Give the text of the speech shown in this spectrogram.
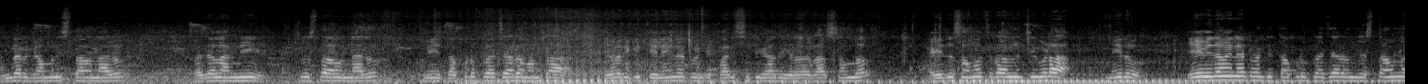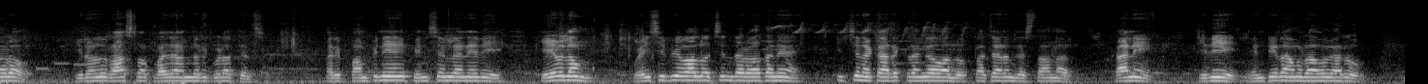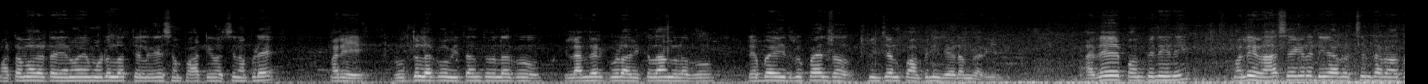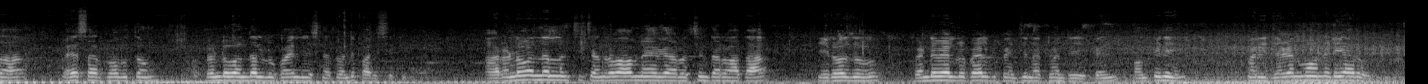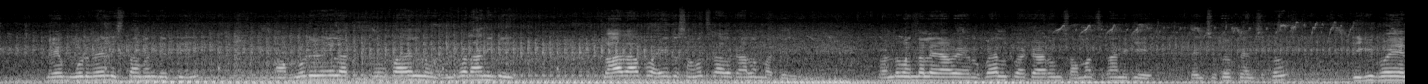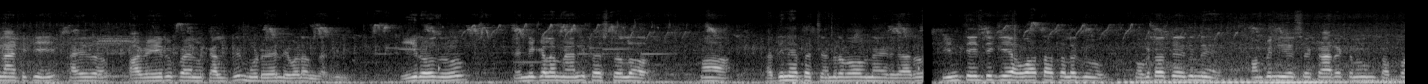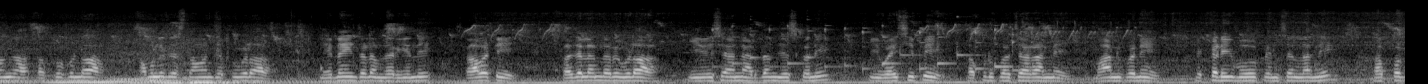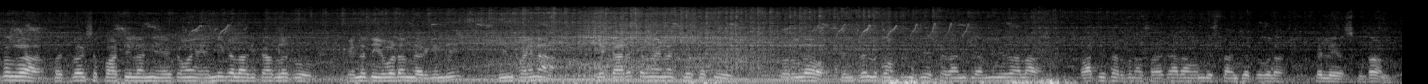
అందరూ గమనిస్తూ ఉన్నారు. ప్రజలన్నీ చూస్తూ ఉన్నారు. మీ తప్పుడు ప్రచారం అంతా ఎవరికి తెలియనటువంటి పరిస్థితి కాదు ఈరోజు రాష్ట్రంలో. ఐదు సంవత్సరాల నుంచి కూడా మీరు ఏ విధమైనటువంటి తప్పుడు ప్రచారం చేస్తూ ఉన్నారో ఈరోజు రాష్ట్ర ప్రజలందరికీ కూడా తెలుసు. మరి పంపిణీ పెన్షన్లు అనేది కేవలం వైసీపీ వాళ్ళు వచ్చిన తర్వాతనే ఇచ్చిన కార్యక్రమంగా వాళ్ళు ప్రచారం చేస్తూ ఉన్నారు. కానీ ఇది ఎన్టీ రామారావు గారు మొట్టమొదట ఎనభై మూడులో తెలుగుదేశం పార్టీ వచ్చినప్పుడే మరి వృద్ధులకు వితంతువులకు వీళ్ళందరికీ కూడా వికలాంగులకు డెబ్బై ఐదు రూపాయలతో పింఛన్ పంపిణీ చేయడం జరిగింది. అదే పంపిణీని మళ్ళీ రాజశేఖర రెడ్డి గారు వచ్చిన తర్వాత వైఎస్ఆర్ ప్రభుత్వం రెండు వందల రూపాయలు చేసినటువంటి పరిస్థితి. ఆ రెండు వందల నుంచి చంద్రబాబు నాయుడు గారు వచ్చిన తర్వాత ఈరోజు రెండు వేల రూపాయలకు పెంచినటువంటి పంపిణీ మరి జగన్మోహన్ రెడ్డి గారు మేము మూడు వేలు ఇస్తామని చెప్పి ఆ మూడు వేల రూపాయలను ఇవ్వడానికి దాదాపు ఐదు సంవత్సరాల కాలం పట్టింది. రెండు వందల యాభై రూపాయల ప్రకారం సంవత్సరానికి పెంచుతూ పెంచుతూ దిగిపోయే నాటికి ఐదు ఆ వెయ్యి రూపాయలను కలిపి మూడు వేలు ఇవ్వడం జరిగింది. ఈరోజు ఎన్నికల మేనిఫెస్టోలో మా అధినేత చంద్రబాబు నాయుడు గారు ఇంటింటికి అవాతాతలకు ఒకటో తేదీని పంపిణీ చేసే కార్యక్రమం తప్పంగా తప్పకుండా అమలు చేస్తామని చెప్పి కూడా నిర్ణయించడం జరిగింది. కాబట్టి ప్రజలందరూ కూడా ఈ విషయాన్ని అర్థం చేసుకొని ఈ వైసీపీ తప్పుడు ప్రచారాన్ని మానుకొని ఎక్కడికి పో పెన్షన్లన్నీ తప్పకుండా ప్రతిపక్ష పార్టీలన్నీ ఏకమై ఎన్నికల అధికారులకు విన్నతి ఇవ్వడం జరిగింది. దీనిపైన ఏ కార్యక్రమైనా చేపట్టి త్వరలో పెన్షన్లు పంపిణీ చేసేదానికి అన్ని విధాల పార్టీ తరఫున సహకారం అందిస్తా అని చెప్పి కూడా తెలియజేసుకుంటా ఉన్నాం.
